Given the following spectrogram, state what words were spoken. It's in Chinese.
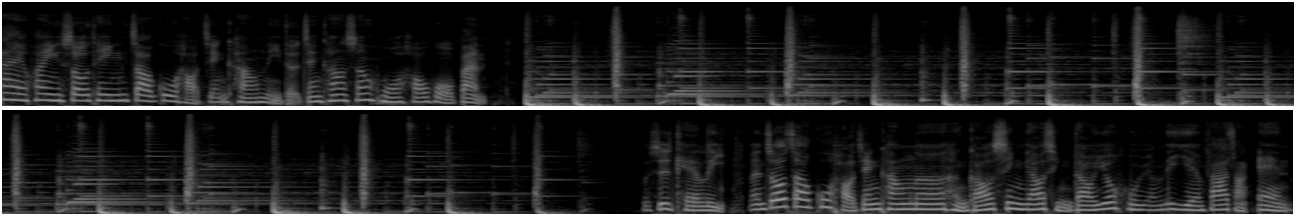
嗨，欢迎收听《照顾好健康》，你的健康生活好伙伴。我是 Kelly，本周照顾好健康呢，很高兴邀请到优活原力研发长 Anne。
